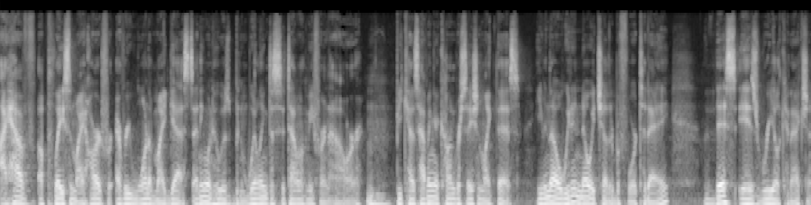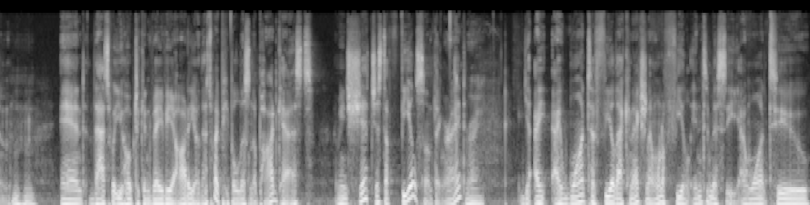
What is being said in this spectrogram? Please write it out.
I have a place in my heart for every one of my guests, anyone who has been willing to sit down with me for an hour. Mm-hmm. Because having a conversation like this, even though we didn't know each other before today, this is real connection. Mm-hmm. And that's what you hope to convey via audio. That's why people listen to podcasts. I mean, shit, just to feel something, right? Right. Yeah, I, I want to feel that connection. I want to feel intimacy. I want to,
